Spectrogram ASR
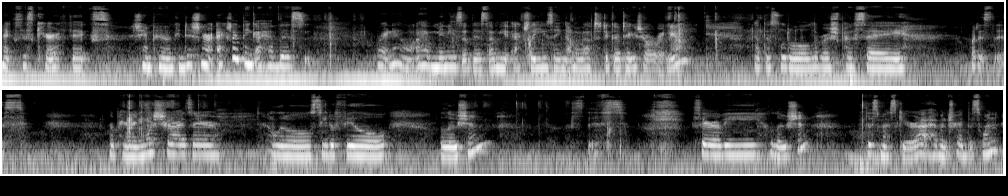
Next is Carafix shampoo and conditioner. I actually think I have this right now. I have minis of this I'm actually using. I'm about to go take a shower right now. Got this little La Roche-Posay, what is this? Repairing moisturizer, a little Cetaphil lotion. What's this? CeraVe lotion. This mascara, I haven't tried this one.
